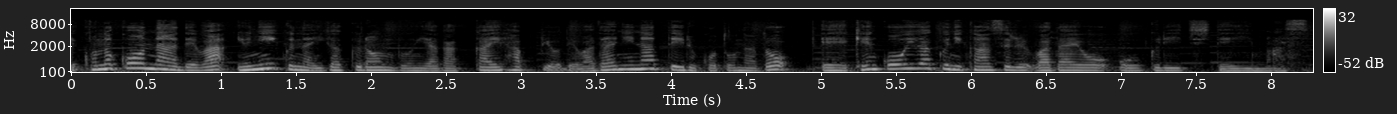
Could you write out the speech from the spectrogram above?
ーこのコーナーではユニークな医学論文や学会発表で話題になっていることなど、えー健康医学に関する話題をお送りしています。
